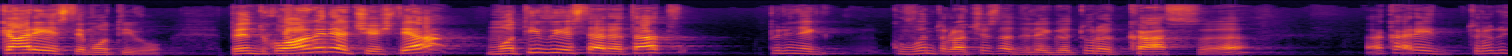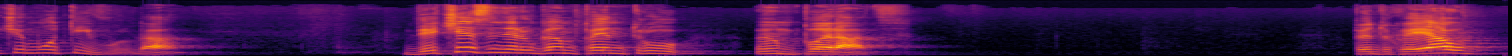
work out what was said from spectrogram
Care este motivul? Pentru că oamenii aceștia, motivul este arătat prin cuvântul acesta de legătură casă, la care introduce motivul, da? De ce să ne rugăm pentru împărați? Pentru că iau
